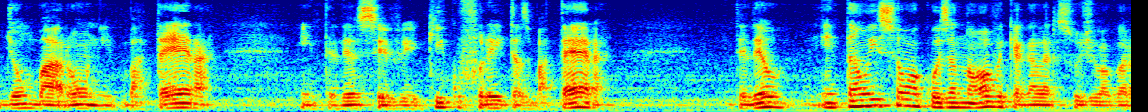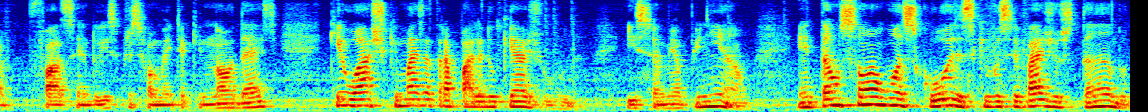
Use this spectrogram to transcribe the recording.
John Baroni batera, entendeu? Você vê Kiko Freitas batera, entendeu? Então isso é uma coisa nova que a galera surgiu agora fazendo isso, principalmente aqui no Nordeste, que eu acho que mais atrapalha do que ajuda. Isso é a minha opinião. Então são algumas coisas que você vai ajustando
